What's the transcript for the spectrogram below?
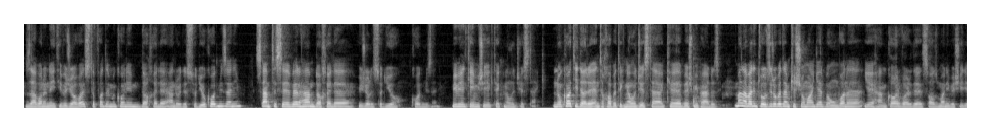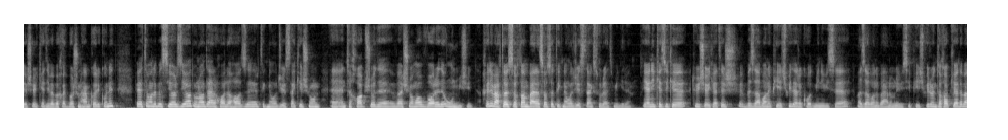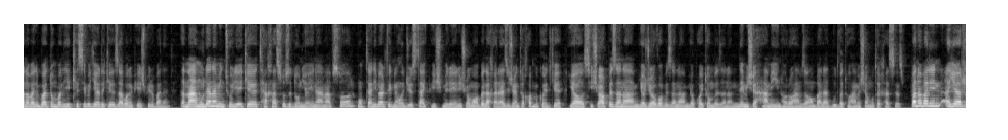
زبان native Java استفاده می‌کنیم. داخل Android Studio کد می‌زنیم. سمت سرور هم داخل Visual Studio کد می‌زنیم. می‌بینید که این میشه یک technology stack نکاتی داره انتخاب technology stack که بهش می‌پردازیم. من اولین توضیح رو بدم که شما اگر به عنوان یه همکار وارد سازمانی بشید یا شرکتی و بخواید باشون همکاری کنید به احتمال بسیار زیاد اونا در حال حاضر technology stack شون انتخاب شده و شما وارد اون میشید. خیلی وقتا استخدام بر اساس technology stack صورت می‌گیره. یعنی کسی که توی شرکتش به زبان PHP داره کد می‌نویسه و زبان برنامه نویسی PHP رو انتخاب کرده بنابراین باید دنبال یک کسی بگرده که زبان PHP رو بلده. و معمولا هم اینطوریه که تخصص دنیای نرم افزار مبتنی بر technology stack پیش میره. یعنی شما بالاخره از اینجا انتخاب می‌کنید که یا C Sharp بزنم یا Java بزنم یا Python بزنم. نمیشه همه اینها رو همزمان بلد بود و تو همش هم متخصص بنابراین اگر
